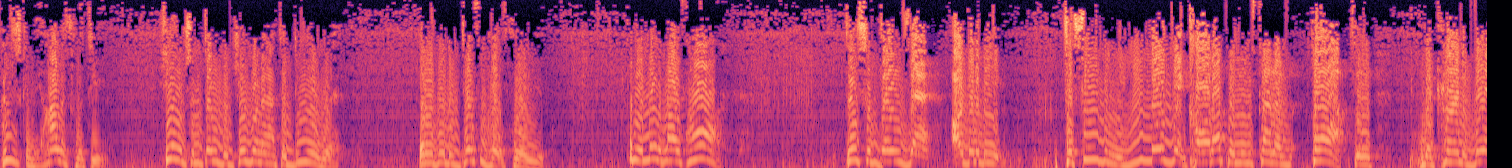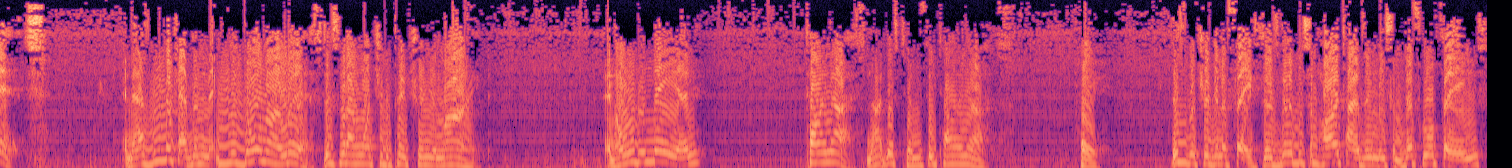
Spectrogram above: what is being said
I'm just going to be honest with you. Here are some things that you're going to have to deal with that are going to be difficult for you. But it make life hard. There's some things that are going to be deceiving you. You may get caught up in these kind of thoughts and the current events. And as we look at them, you go on our list. This is what I want you to picture in your mind. An older man telling us, not just Timothy, telling us, hey, this is what you're going to face. There's going to be some hard times. There's going to be some difficult things.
